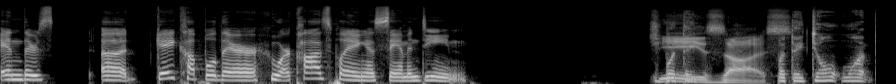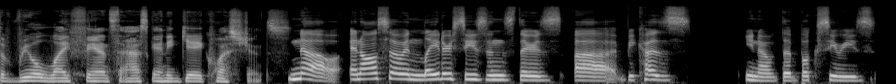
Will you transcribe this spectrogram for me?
And there's a gay couple there who are cosplaying as Sam and Dean. But they- Jesus. But they don't want the real life fans to ask any gay questions. No, and also in later seasons, there's uh because you know the book series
